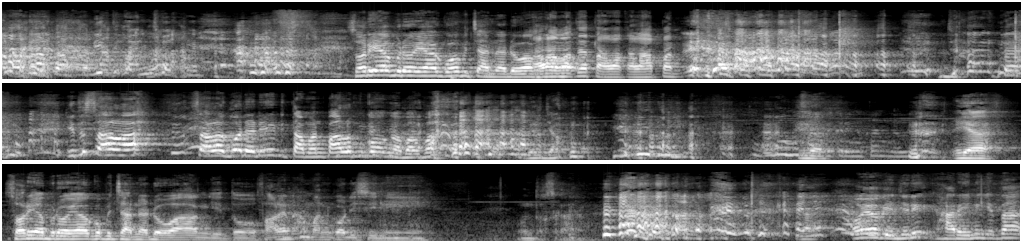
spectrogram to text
ditonjok nih. Sorry ya bro ya, gue bercanda doang. Alamatnya tawa kalapan. Jangan, itu salah. Salah gue dari di Taman Palem kok nggak apa-apa. Biar jauh. Iya, sorry ya bro ya, gue bercanda doang gitu. Valen aman kok di sini untuk sekarang. Nah, oh ya oke, jadi hari ini kita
